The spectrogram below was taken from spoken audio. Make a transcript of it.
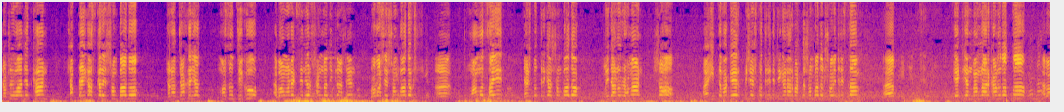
ডক্টর ওয়াজেদ খান, সাপ্তাহিক আজকালের সম্পাদক, জনাব জাকারিয়া মাসুদ জিকু এবং অনেক সিনিয়র সাংবাদিকরা আসেন। প্রবাসের সম্পাদক মোহাম্মদ সাইদ দেশ পত্রিকার সম্পাদক মিজানুর রহমান সহ ইত্তেফাকের বিশেষ প্রতিনিধি ঠিকানার বার্তা সম্পাদক শহীদুল ইসলাম এটিএন বাংলার কানু দত্ত এবং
